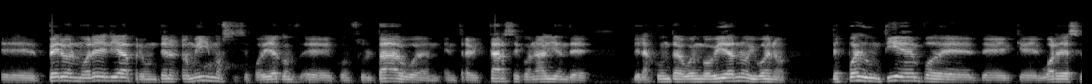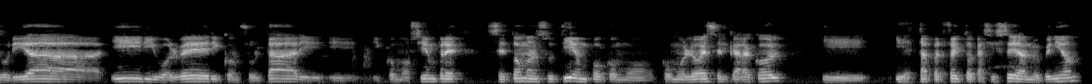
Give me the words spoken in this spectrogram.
Eh, pero en Morelia pregunté lo mismo, si se podía consultar o entrevistarse con alguien de, de la Junta de Buen Gobierno, y bueno, después de un tiempo de, que el guardia de seguridad ir y volver y consultar y, como siempre se toman su tiempo como, como lo es el caracol y, está perfecto así sea en mi opinión,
